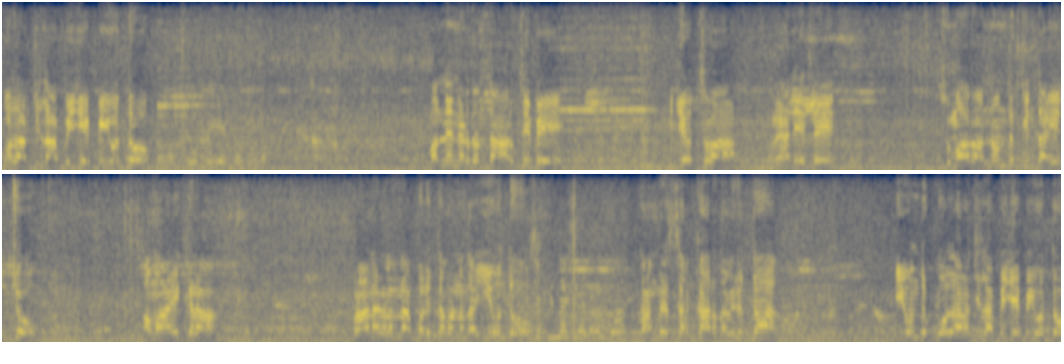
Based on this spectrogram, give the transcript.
ಕೋಲಾರ ಜಿಲ್ಲಾ ಬಿಜೆಪಿ ಇವತ್ತು ಮೊನ್ನೆ ನಡೆದಂಥ ಆರ್ ಸಿ ಬಿ ವಿಜಯೋತ್ಸವ ರ್ಯಾಲಿಯಲ್ಲಿ ಸುಮಾರು ಹನ್ನೊಂದಕ್ಕಿಂತ ಹೆಚ್ಚು ಅಮಾಯಕರ ಪ್ರಾಣಗಳನ್ನು ಬಲಿ ತಗೊಂಡ ಈ ಒಂದು ಕಾಂಗ್ರೆಸ್ ಸರ್ಕಾರದ ವಿರುದ್ಧ ಈ ಒಂದು ಕೋಲಾರ ಜಿಲ್ಲಾ ಬಿಜೆಪಿ ಇವತ್ತು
